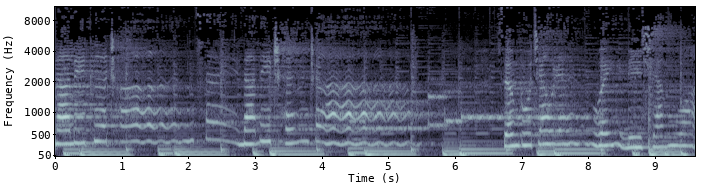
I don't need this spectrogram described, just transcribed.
那里歌唱，在那里成长，怎不叫人为你向往？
